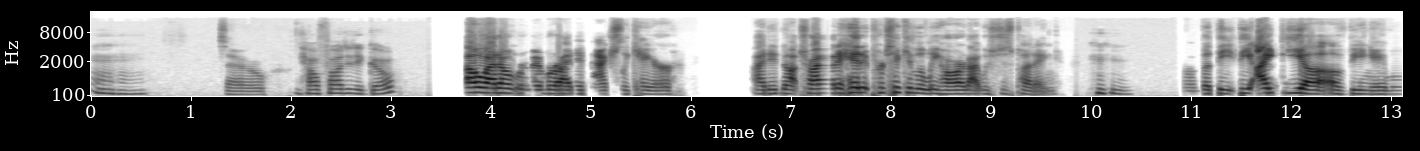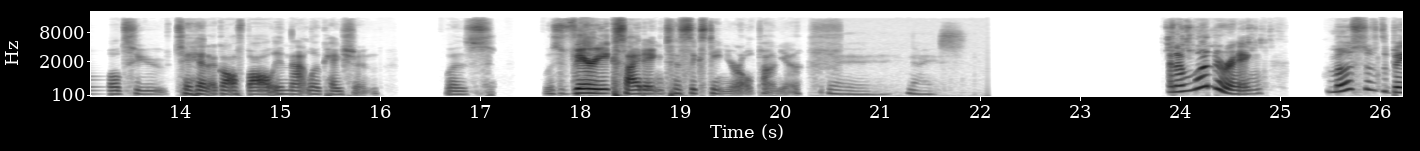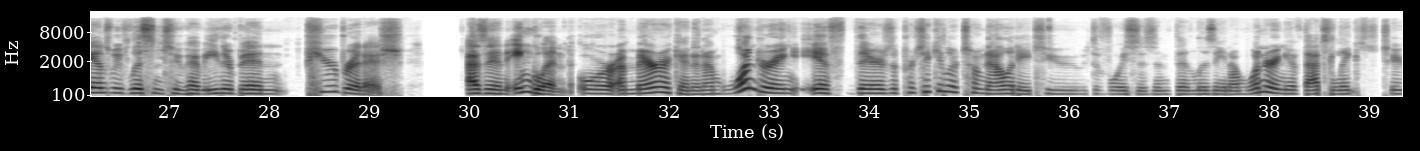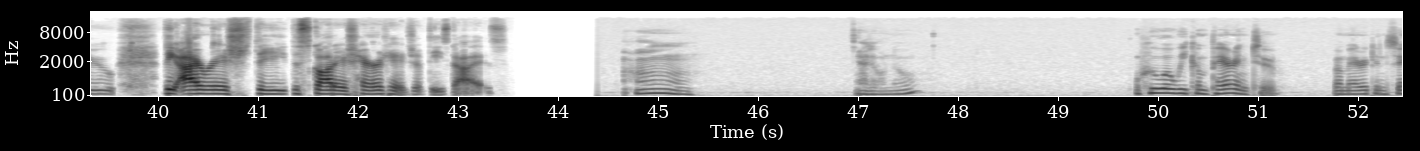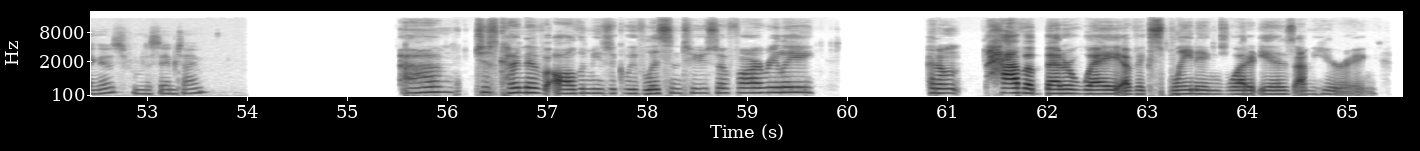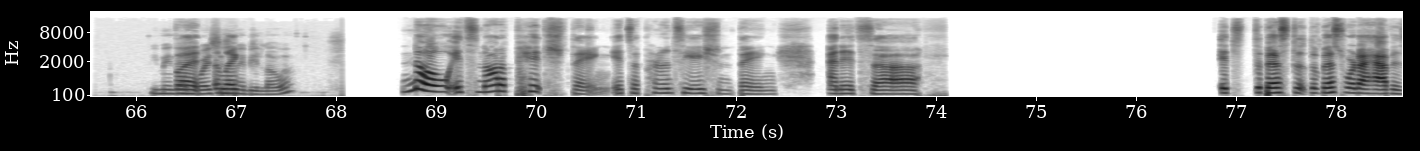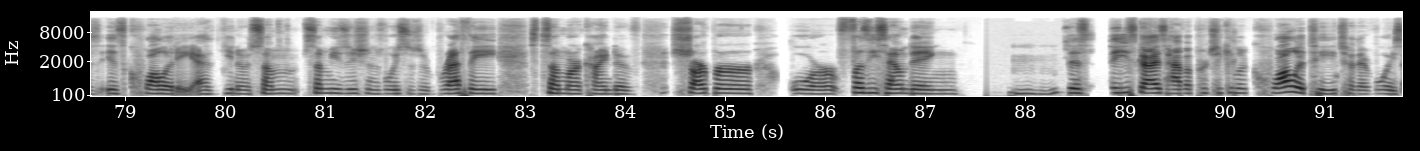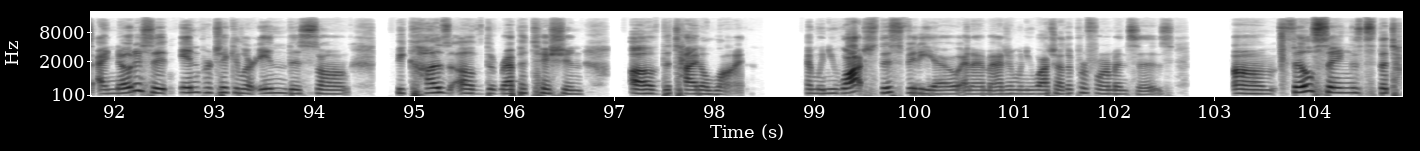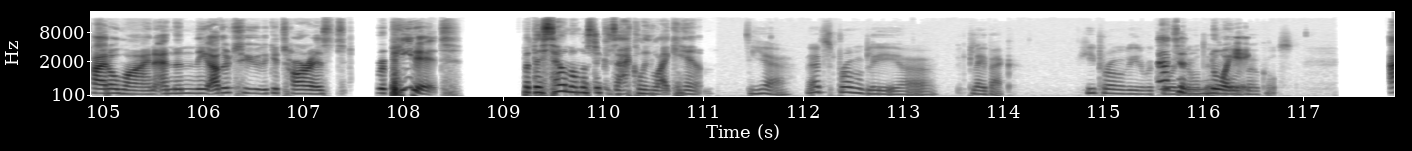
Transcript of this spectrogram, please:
Mm-hmm. So, how far did it go? Oh, I don't remember. I didn't actually care. I did not try to hit it particularly hard. I was just putting. uh, but the the idea of being able to to hit a golf ball in that location was was very exciting to 16 year old Panya. Yeah, nice. And I'm wondering, most of the bands we've listened to have either been pure British as in England or American. And I'm wondering if there's a particular tonality to the voices in Thin Lizzy. And I'm wondering if that's linked to the Irish, the, the Scottish heritage of these guys. Hmm. I don't know. Who are we comparing to? American singers from the same time? Um, just kind of all the music we've listened to so far, really. I don't have a better way of explaining what it is I'm hearing. You mean their voices like, may be lower? No, it's not a pitch thing. It's a pronunciation thing, and it's uh it's the best the best word i have is is quality as you know some some musicians voices are breathy some are kind of sharper or fuzzy sounding Mm-hmm. This these guys have a particular quality to their voice. I notice it in particular in this song because of the repetition of the title line. And when you watch this video, and I imagine when you watch other performances, um, Phil sings the title line, and then the other two, the guitarists, repeat it, but they sound almost exactly like him. Yeah, that's probably uh, playback. He probably recorded all the, all the annoying. vocals.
